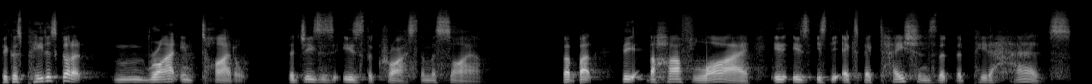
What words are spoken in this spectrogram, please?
Because Peter's got it mm, right in title that Jesus is the Christ, the Messiah. But, but the, the half lie is, is the expectations that, that Peter has.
